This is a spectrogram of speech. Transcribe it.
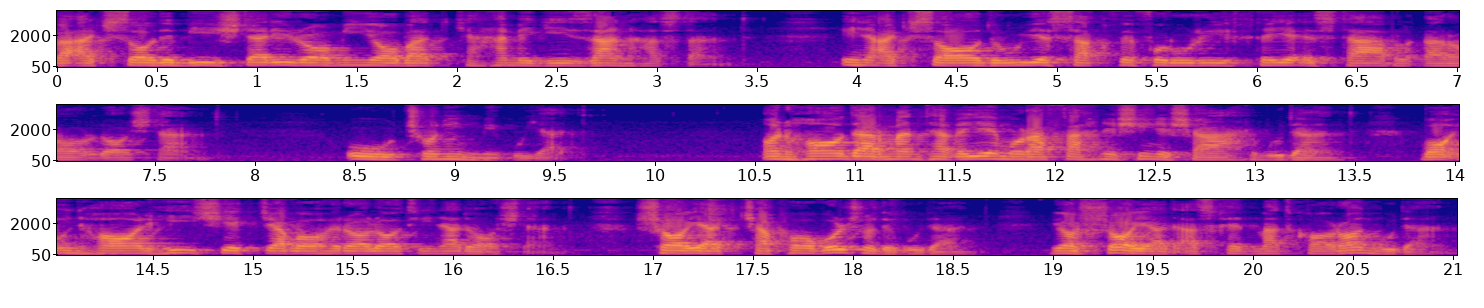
و اجساد بیشتری را می یابد که همگی زن هستند. این اجساد روی سقف فرو ریخته استبل قرار داشتند. او چنین می‌گوید. آنها در منطقه مرفه نشین شهر بودند. با این حال هیچ یک جواهرالاتی نداشتند. شاید چپاول شده بودند یا شاید از خدمتکاران بودند.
